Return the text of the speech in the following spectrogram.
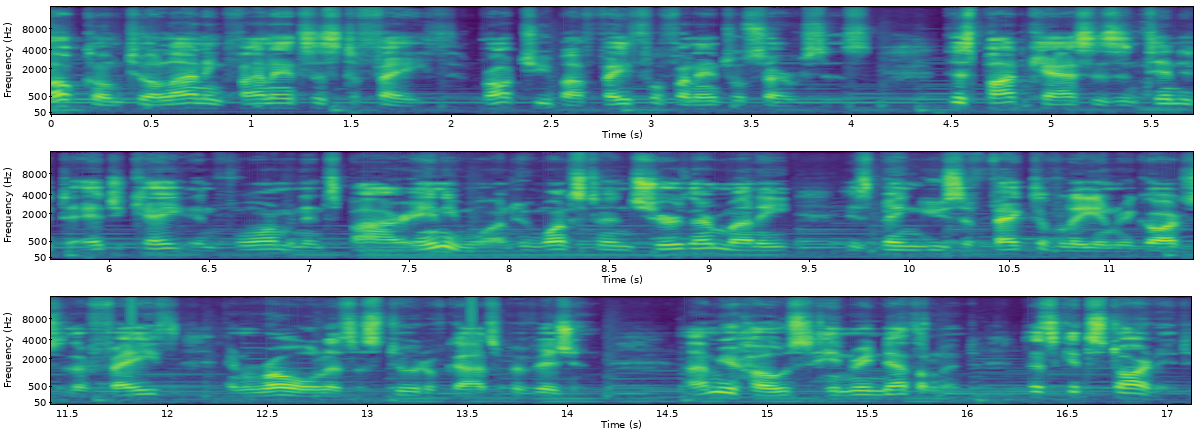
Welcome to Aligning Finances to Faith, brought to you by Faithful Financial Services. This podcast is intended to educate, inform, and inspire anyone who wants to ensure their money is being used effectively in regards to their faith and role as a steward of God's provision. I'm your host, Henry Netherland. Let's get started.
